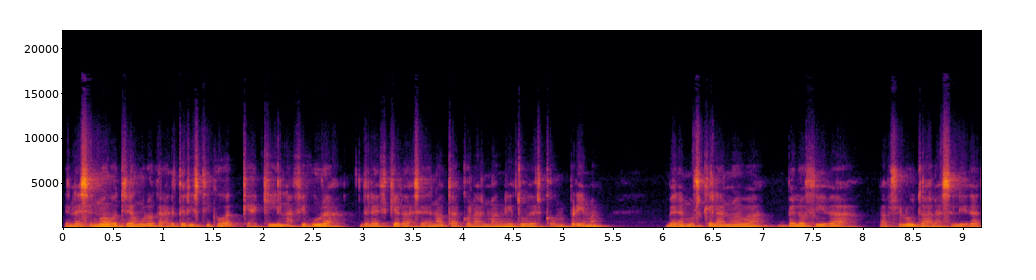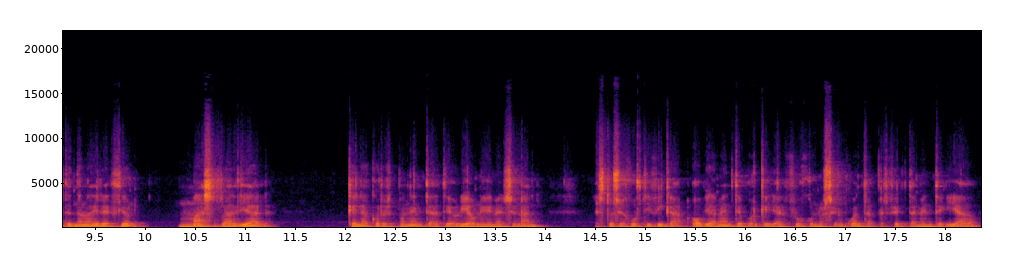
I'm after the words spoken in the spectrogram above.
En ese nuevo triángulo característico, que aquí en la figura de la izquierda se denota con las magnitudes con prima, veremos que la nueva velocidad absoluta a la salida tendrá una dirección más radial que la correspondiente a teoría unidimensional. Esto se justifica obviamente porque ya el flujo no se encuentra perfectamente guiado.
